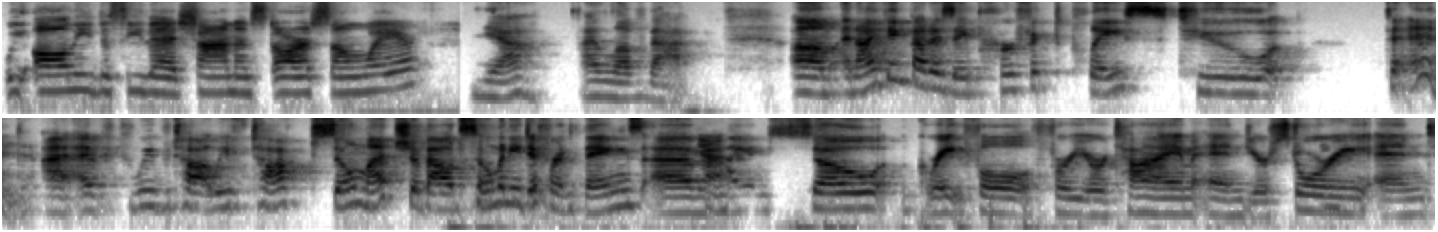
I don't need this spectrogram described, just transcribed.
We all need to see that shining star somewhere. Yeah, I love that. Um, and I think that is a perfect place to to end. I, have we've talked we've talked so much about so many different things. Um, yeah. I am so grateful for your time and your story and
